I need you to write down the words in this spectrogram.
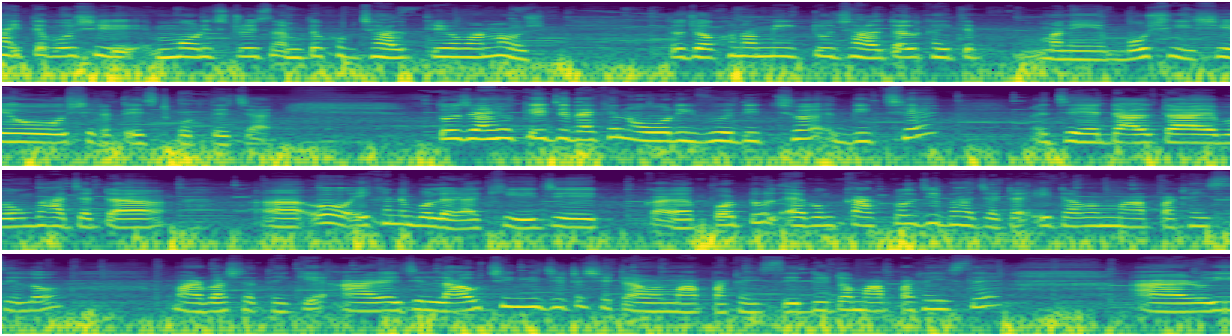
খাইতে বসি, মরিচ টরিচ, আমি তো খুব ঝাল প্রিয় মানুষ, তো যখন আমি একটু ঝাল টাল খাইতে মানে বসি, সেও সেটা টেস্ট করতে চায়। তো যাই হোক এই যে দেখেন ও রিভিউ দিচ্ছ, দিচ্ছে যে ডালটা এবং ভাজাটা ও, এখানে বলে রাখি যে পটল এবং কাকরল যে ভাজাটা, এটা আমার মা পাঠাইছিল মার বাসা থেকে। আর এই যে লাউ চিংড়ি যেটা, সেটা আমার মা পাঠাইছে দুইটা মা পাঠাইছে। আর ওই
